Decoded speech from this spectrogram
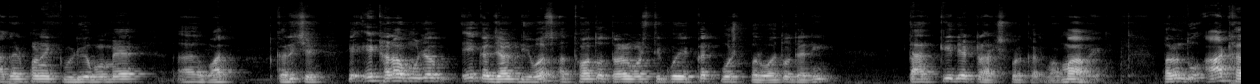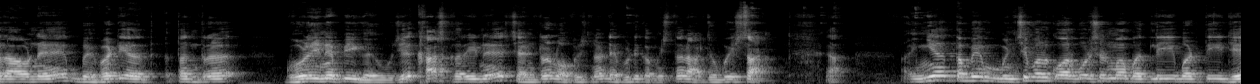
આગળ પણ એક વિડીયોમાં મેં વાત કરી છે કે એ ઠરાવ મુજબ એક હજાર દિવસ અથવા તો ત્રણ વર્ષથી કોઈ એક જ પોસ્ટ પર હોય તો તેની તાકીદે ટ્રાન્સફર કરવામાં આવે. પરંતુ આ ઠરાવને વહીવટી તંત્ર ઘોળીને પી ગયું છે, ખાસ કરીને સેન્ટ્રલ ઓફિસના ડેપ્યુટી કમિશનર આરજોભાઈ શાહ. અહીંયા તમે મ્યુનિસિપલ કોર્પોરેશનમાં બદલી, બઢતી, જે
